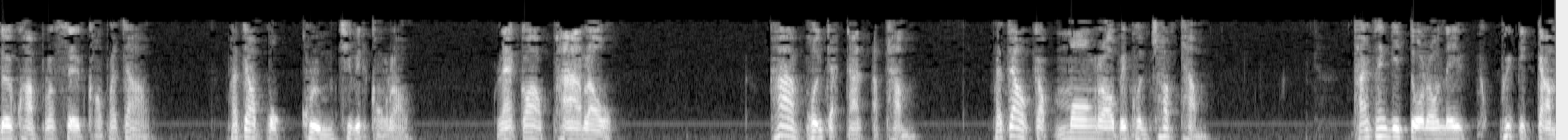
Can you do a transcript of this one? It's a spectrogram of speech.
โดยความประเสริฐของพระเจ้า พระเจ้าปกคลุมชีวิตของเรา และก็พาเราข้ามพ้นจากการอธรรม พระเจ้ากับมองเราเป็นคนชอบธรรม ทั้งทั้งที่ตัวเราในพฤติกรรม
